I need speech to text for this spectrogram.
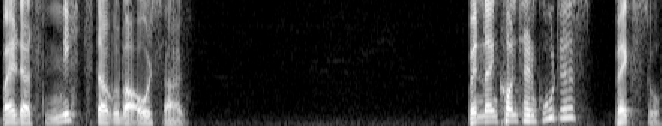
Weil das nichts darüber aussagt. Wenn dein Content gut ist, wächst du.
